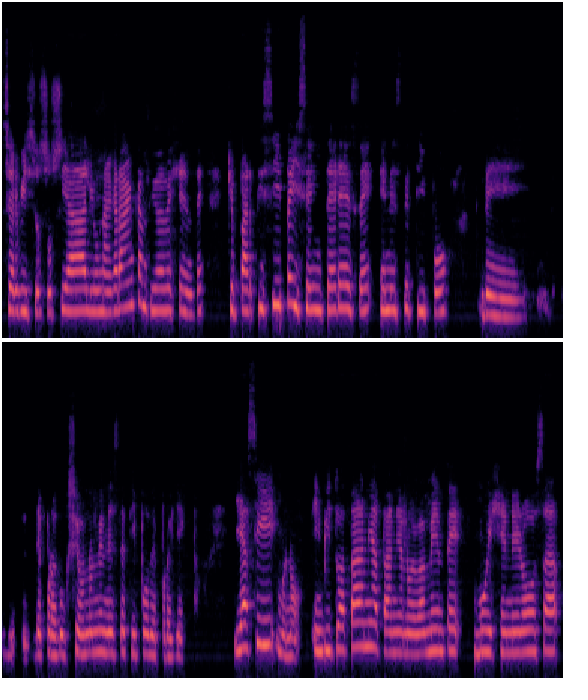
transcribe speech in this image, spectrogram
servicio social y una gran cantidad de gente que participe y se interese en este tipo de, de producción, en este tipo de proyecto. Y así, bueno, invito a Tania, Tania nuevamente, muy generosa,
